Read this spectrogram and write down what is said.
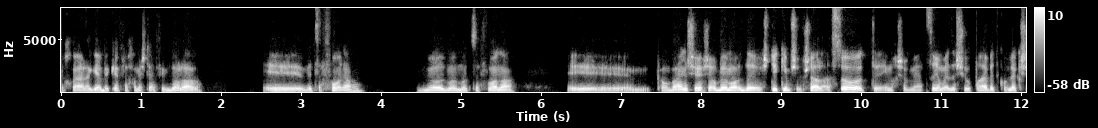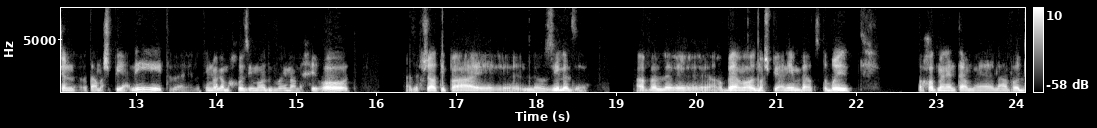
יכולה להגיע בכיף ל-5,000 דולר, וצפונה, מאוד מאוד מאוד צפונה. כמובן שיש הרבה מאוד שטיקים שאפשר לעשות, אם עכשיו מייצרים איזשהו private collection לאותה משפיענית, ונותנים לה גם אחוזים מאוד גבוהים מהמכירות, אז אפשר טיפה אה, להוזיל את זה. אבל אה, הרבה מאוד משפיענים בארצות הברית, פחות מעניין אותם אה, לעבוד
